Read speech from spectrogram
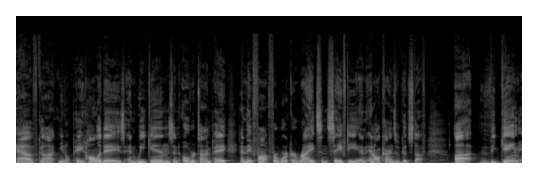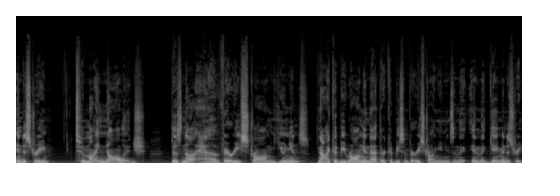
have got, you know, paid holidays and weekends and overtime pay, and they fought for worker rights and safety and, and all kinds of good stuff. Uh, the game industry, to my knowledge, does not have very strong unions. Now, I could be wrong in that. There could be some very strong unions in the in the game industry,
